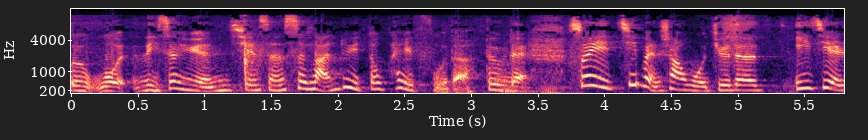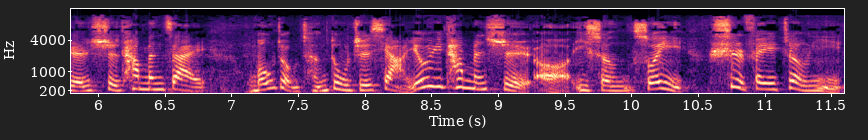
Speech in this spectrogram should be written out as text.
呃，我李正元先生是蓝绿都佩服的，对不对？所以基本上我觉得一届人士他们在某种程度之下，由于他们是呃医生，所以是非正义，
